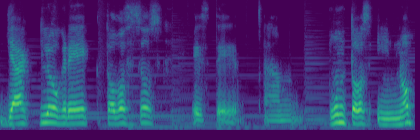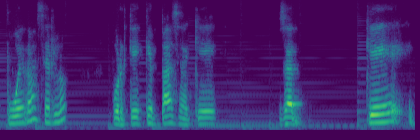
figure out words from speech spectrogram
ya logré todos esos este, puntos y no puedo hacerlo. ¿Por qué? ¿Qué pasa? ¿Qué, o sea, ¿qué,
